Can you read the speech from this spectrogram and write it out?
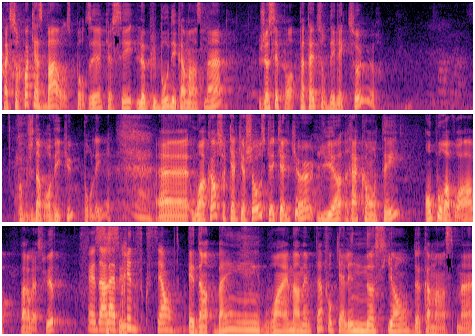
Fait que sur quoi qu'elle se base pour dire que c'est le plus beau des commencements? Je sais pas. Peut-être sur des lectures. Pas obligé d'avoir vécu pour lire. Euh, ou encore sur quelque chose que quelqu'un lui a raconté. On pourra voir par la suite. Et dans si la prédiction. et dans, ben, ouais, mais en même temps, il faut qu'il y ait une notion de commencement.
